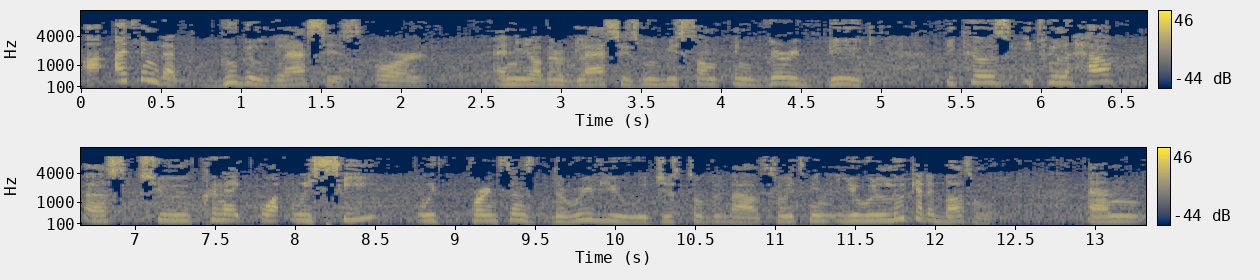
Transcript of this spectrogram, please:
I think that Google Glasses or any other glasses will be something very big because it will help us to connect what we see with, for instance, the review we just talked about. So it means you will look at a bottle and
